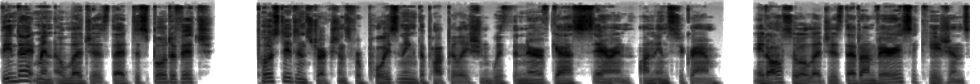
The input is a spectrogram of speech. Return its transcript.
The indictment alleges that Despotovic posted instructions for poisoning the population with the nerve gas sarin on Instagram. It also alleges that on various occasions,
